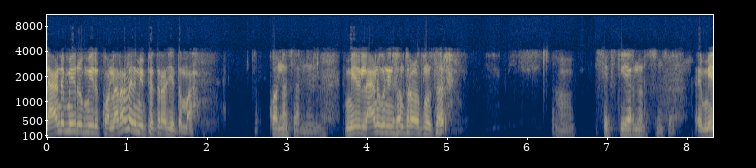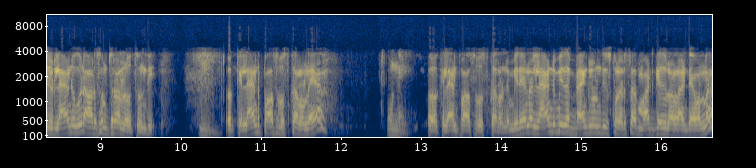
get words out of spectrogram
ల్యాండ్ మీరు మీరు కొన్నారా లేదా మీ పిత్రాజీతమా కొన్నా సార్ నేను. మీరు ల్యాండ్ కొని ఎన్ని సంవత్సరాలు అవుతుంది సార్? సిక్స్త్ ఇయర్ నడుస్తుంది సార్. మీరు ల్యాండ్ కొని ఆరు సంవత్సరాలు అవుతుంది. ఓకే ల్యాండ్ పాస్ పుస్తకాలు ఉన్నాయా? ఉన్నాయి. ఓకే ల్యాండ్ పాస్ పుస్తకాలు ఉన్నాయి. మీరు ఏమైనా ల్యాండ్ మీద బ్యాంక్ లోన్ తీసుకున్నారా సార్? మార్కెజ్లో అలాంటి ఏమన్నా?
